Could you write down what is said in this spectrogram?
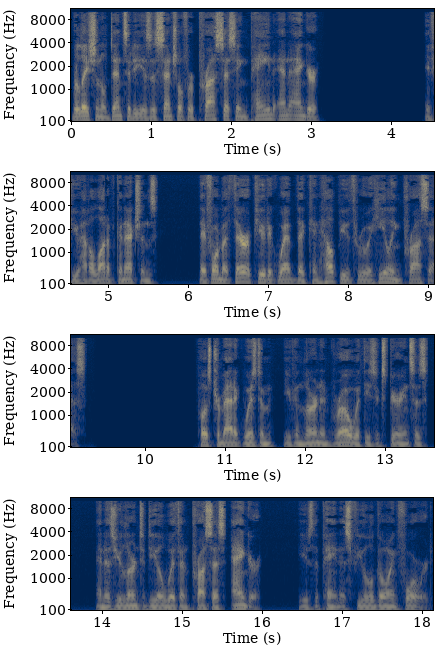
Relational density is essential for processing pain and anger. If you have a lot of connections, they form a therapeutic web that can help you through a healing process. Post traumatic wisdom, you can learn and grow with these experiences, and as you learn to deal with and process anger, use the pain as fuel going forward.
